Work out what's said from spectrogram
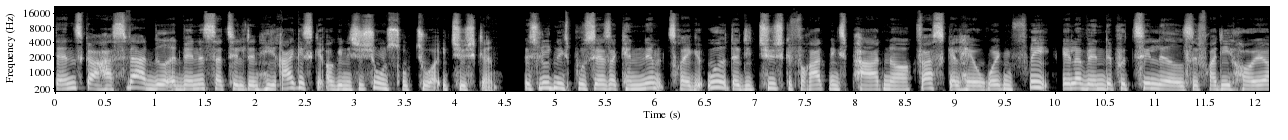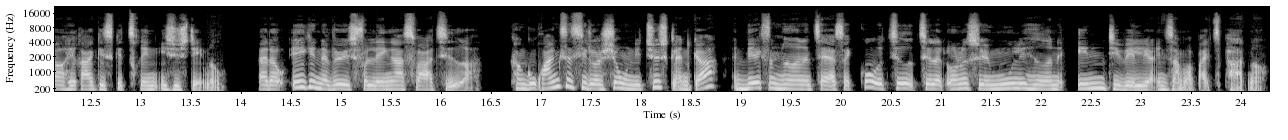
Danskere har svært ved at vende sig til den hierarkiske organisationsstruktur i Tyskland. Beslutningsprocesser kan nemt trække ud, da de tyske forretningspartnere først skal have ryggen fri eller vente på tilladelse fra de højere hierarkiske trin i systemet. Vær dog ikke nervøs for længere svartider. Konkurrencesituationen i Tyskland gør, at virksomhederne tager sig god tid til at undersøge mulighederne, inden de vælger en samarbejdspartner.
